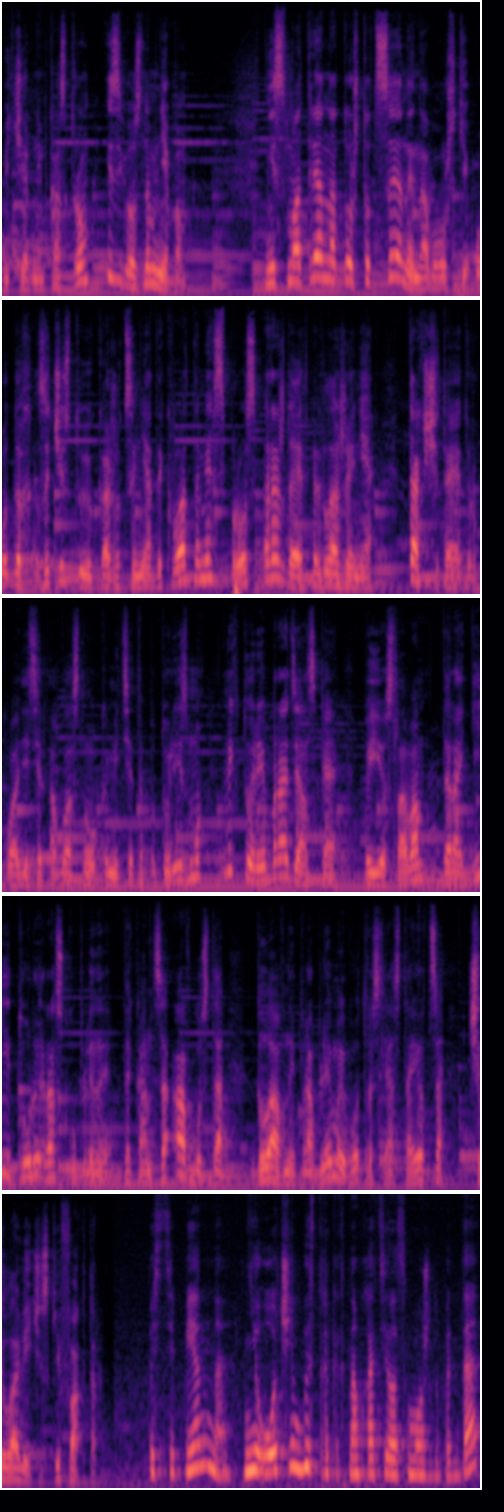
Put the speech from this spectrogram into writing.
вечерним костром и звездным небом. Несмотря на то, что цены на волжский отдых зачастую кажутся неадекватными, спрос рождает предложение. Так считает руководитель областного комитета по туризму Виктория Бородянская. По ее словам, дорогие туры раскуплены до конца августа. Главной проблемой в отрасли остается человеческий фактор постепенно, не очень быстро, как нам хотелось, может быть, да,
